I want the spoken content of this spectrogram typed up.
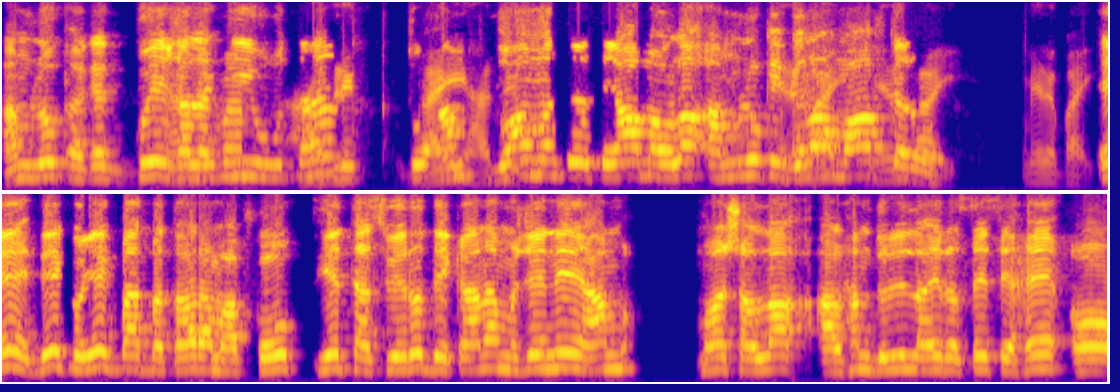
ہم لوگ اگر کوئی غلطی ہوتا تو ہم دعا مانگتے یا مولا ہم لوگ کے گناہ معاف کرو۔ میرے بھائی۔ اے دیکھو ایک بات بتا رہا ہوں آپ کو یہ تصویروں دکھانا مجھے نہیں ہم ماشاء اللہ الحمدللہ اس رستے سے ہے اور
